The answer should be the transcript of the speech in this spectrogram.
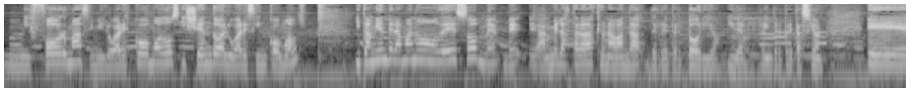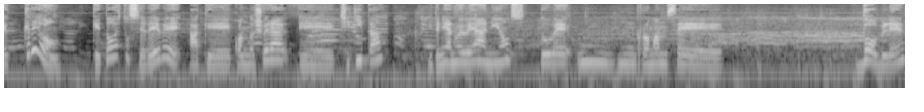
mis formas y mis lugares cómodos y yendo a lugares incómodos. Y también de la mano de eso me, me, eh, armé Las Taradas, que era una banda de repertorio y de reinterpretación. Eh, creo que todo esto se debe a que cuando yo era eh, chiquita y tenía nueve años, tuve un, un romance doble,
